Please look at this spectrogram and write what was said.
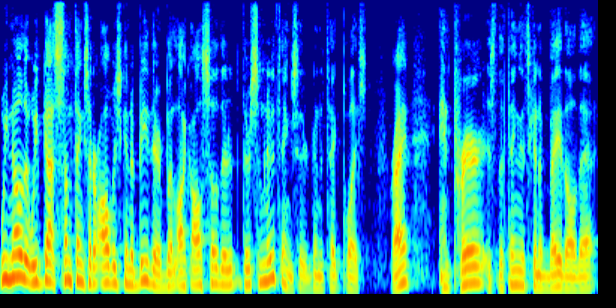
we know that we've got some things that are always going to be there but like also there, there's some new things that are going to take place right? And prayer is the thing that's going to bathe all that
